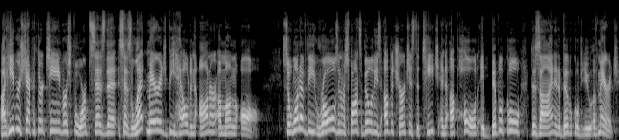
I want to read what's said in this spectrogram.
Uh, Hebrews chapter 13, verse 4 says that says, Let marriage be held in honor among all. So, one of the roles and responsibilities of the church is to teach and to uphold a biblical design and a biblical view of marriage.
